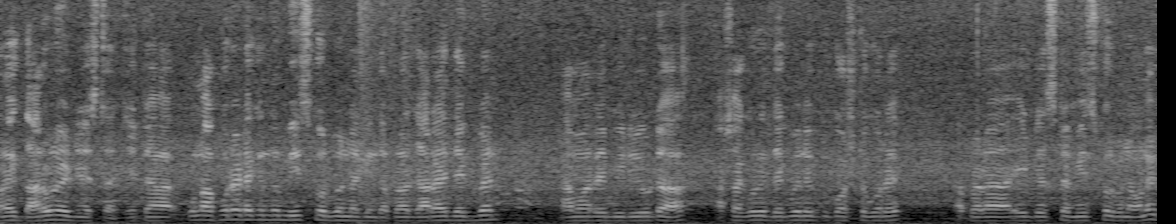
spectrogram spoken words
অনেক দারুণ এই ড্রেসটা যেটা কোনো আপুরে এটা কিন্তু মিস করবেন না কিন্তু আপনারা যারাই দেখবেন আমার এই ভিডিওটা, আশা করি দেখবেন একটু কষ্ট করে আপনারা এই ড্রেসটা মিস করবেন অনেক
